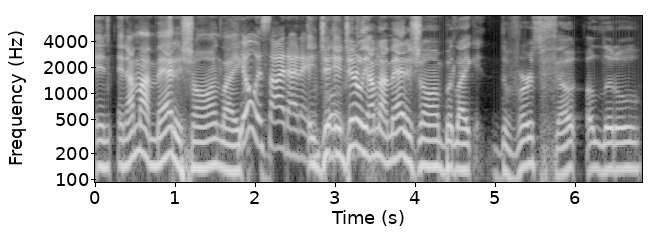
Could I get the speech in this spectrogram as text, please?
and and I'm not mad at Sean. Like Yo was side eyeing. and, gen- and generally, I'm not mad at Sean, but like the verse felt a little.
